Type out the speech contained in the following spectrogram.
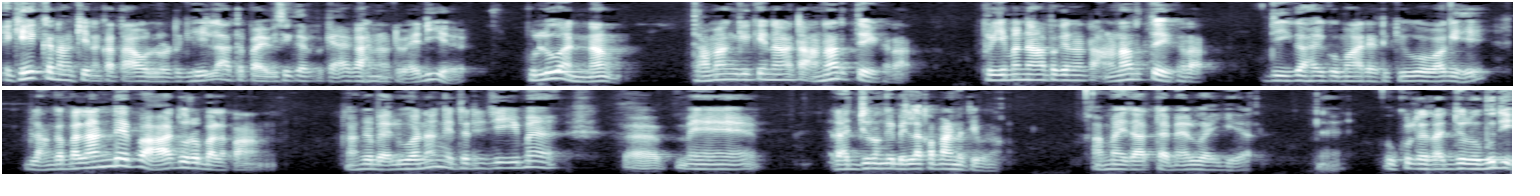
එක එකනා කියන කතාවල් වලට ගිහිල්ලා අතපය විසි කර කෑ ගන්නවට වැඩිය පුළුවන් නම් Tamange කෙනාට අනර්ථය කරා. ප්‍රියමනාප කෙනාට අනර්ථය කරා. දීඝායි කුමාරයාට කිව්වා වගේ ළඟ බලන්න එපා දුර බලපං. ළඟ බැලුවා නම් එතනදීම මේ රජ්ජුරන්ගේ බෙල්ල කපන්න තිබුණා. අම්මයි තාත්තා මැරුවයි කියලා. නෑ. උකුල රජ්ජුරු බුදි.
